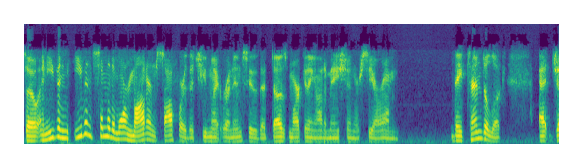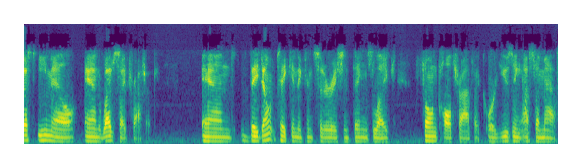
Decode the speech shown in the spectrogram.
So, and even even some of the more modern software that you might run into that does marketing automation or CRM, they tend to look at just email and website traffic and they don't take into consideration things like phone call traffic or using SMS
